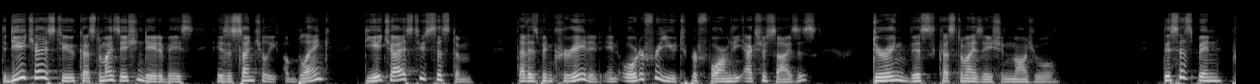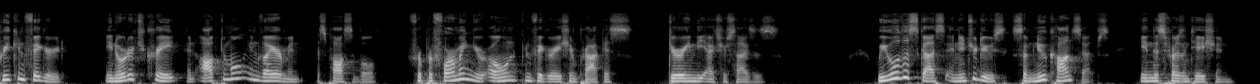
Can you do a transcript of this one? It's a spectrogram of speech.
The DHIS2 Customization Database is essentially a blank DHIS2 system that has been created in order for you to perform the exercises during this customization module. This has been pre-configured in order to create an optimal environment as possible for performing your own configuration practice during the exercises. We will discuss and introduce some new concepts in this presentation.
